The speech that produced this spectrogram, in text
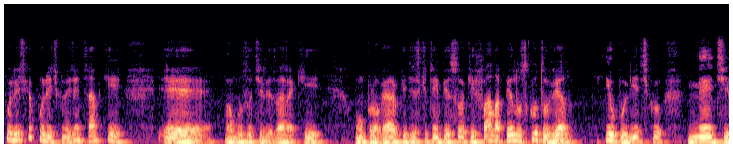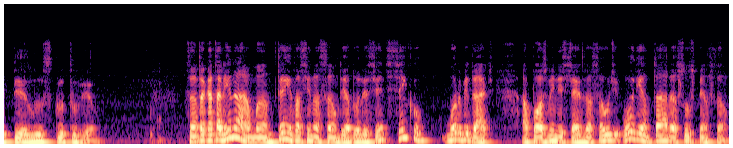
política é político, né? A gente sabe que é, vamos utilizar aqui um provérbio que diz que tem pessoa que fala pelos cotovelos e o político mente pelos cotovelos. Santa Catarina mantém vacinação de adolescentes sem comorbidade, após o Ministério da Saúde orientar a suspensão.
